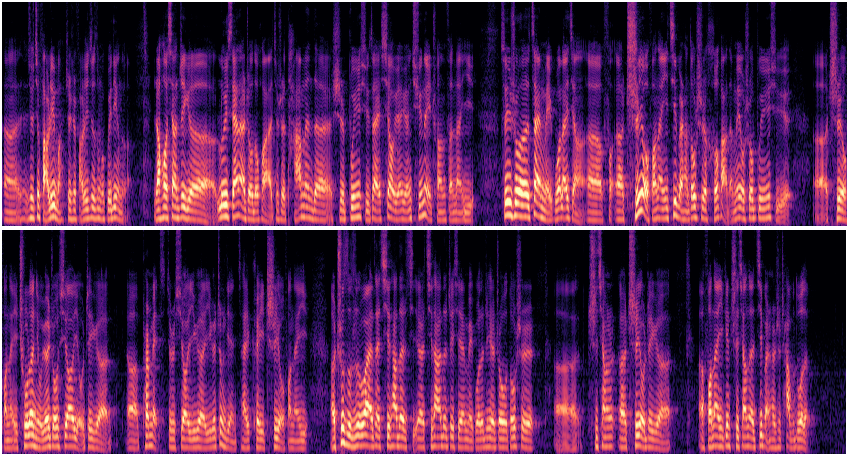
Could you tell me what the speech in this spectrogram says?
呃，就就法律嘛，这是法律就这么规定的了。然后像这个路易斯安那州的话，就是他们的是不允许在校园园区内穿防弹衣，所以说在美国来讲，呃防呃持有防弹衣基本上都是合法的，没有说不允许，呃持有防弹衣。除了纽约州需要有这个呃 permit，就是需要一个一个证件才可以持有防弹衣。呃，除此之外，在其他的其呃其他的这些美国的这些州都是呃持枪呃持有这个呃防弹衣跟持枪的基本上是差不多的。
